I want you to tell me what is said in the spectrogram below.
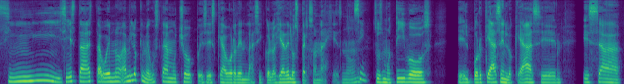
Sí, sí está, está bueno. A mí lo que me gusta mucho, pues, es que aborden la psicología de los personajes, ¿no? Sí. Sus motivos, el por qué hacen lo que hacen, esa,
